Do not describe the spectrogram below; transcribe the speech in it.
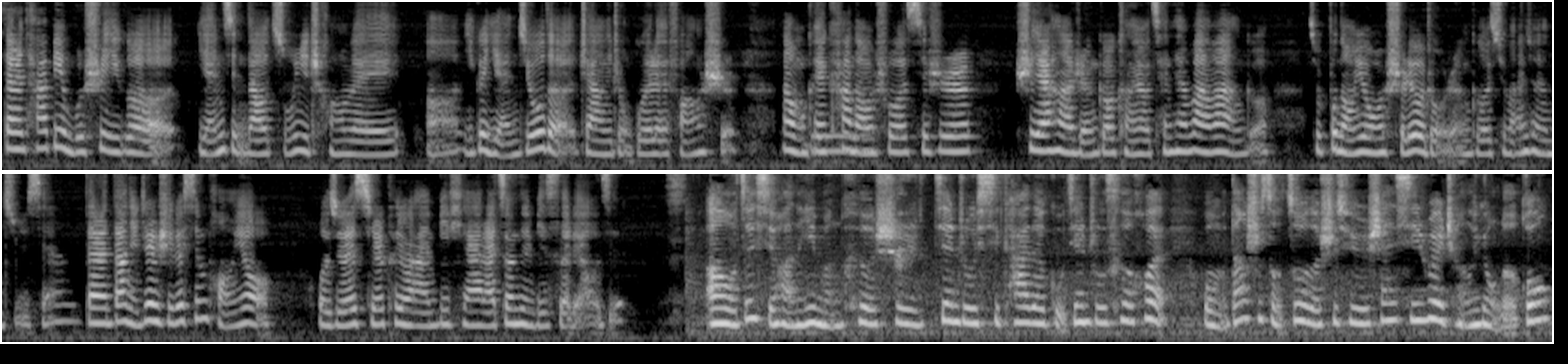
但是它并不是一个严谨到足以成为呃一个研究的这样一种归类方式。那我们可以看到说，其实世界上的人格可能有千千万万个。就不能用十六种人格去完全的局限，但是当你认识一个新朋友，我觉得其实可以用 MBTI 来增进彼此的了解。嗯，我最喜欢的一门课是建筑系开的古建筑测绘。我们当时所做的是去山西芮城的永乐宫，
